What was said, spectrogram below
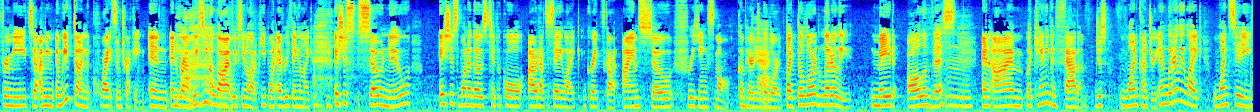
for me to I mean and we've done quite some trekking in in Yeah. Rome. We've seen a lot, we've seen a lot of people and everything and like it's just so new it's just one of those typical i would have to say like great scott i am so freaking small compared to the lord like the lord literally made all of this Mm. and i'm like can't even fathom just one country and literally like one city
